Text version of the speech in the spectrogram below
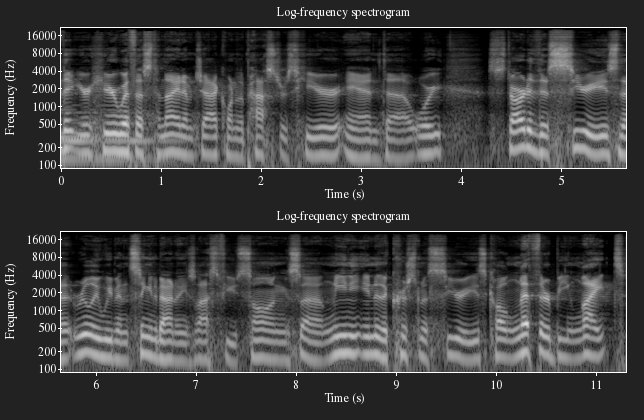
glad that you're here with us tonight. I'm Jack, one of the pastors here, and uh, we started this series that really we've been singing about in these last few songs, uh, leaning into the Christmas series called Let There Be Light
